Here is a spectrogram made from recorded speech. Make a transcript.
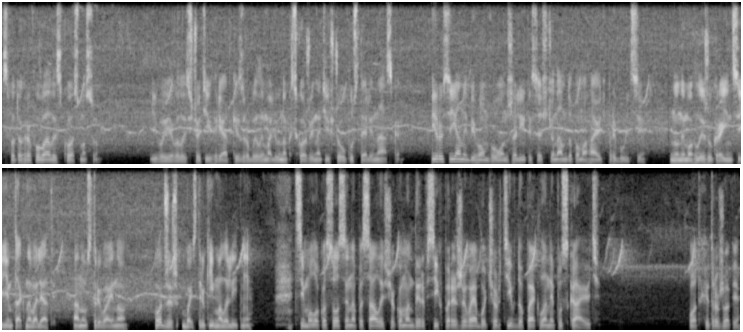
Сфотографували з космосу. І виявилось, що ті грядки зробили малюнок, схожий на ті, що у пустелі Наска. І росіяни бігом в ООН жалітися, що нам допомагають прибульці. Ну не могли ж українці їм так наваляти. Ану, стривайно. Отже ж, байстрюки малолітні. Ці молокососи написали, що командир всіх переживе, бо чортів до пекла не пускають. От, хитрожопі,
